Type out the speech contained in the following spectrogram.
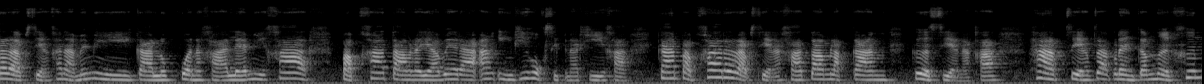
ระดับเสียงขณะไม่มีการรบกวนนะคะ และมีค่าปรับค่าตามระยะเวลาอ้างอิงที่ 60 นาทีค่ะ การปรับค่าระดับเสียงนะคะ ตามหลักการเกิดเสียงนะคะ หากเสียงจากแหล่งกำเนิดขึ้น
